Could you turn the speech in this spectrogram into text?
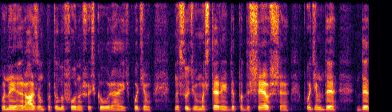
вони разом по телефону щось ковиряють, потім несуть в майстерню, де подешевше, потім де, де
